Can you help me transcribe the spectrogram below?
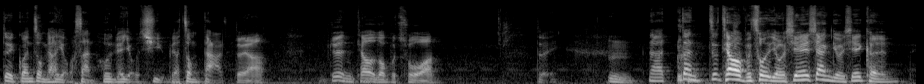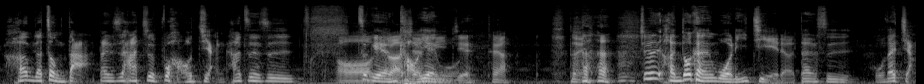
对观众比较友善或者比较有趣比较重大的，对啊，觉得你挑的都不错啊，对。嗯，那但这跳的不错，有些像有些可能还比较重大，但是他这不好讲，他真的是，哦，这个也很考验我，对啊，对，就是很多可能我理解的，但是我在讲，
